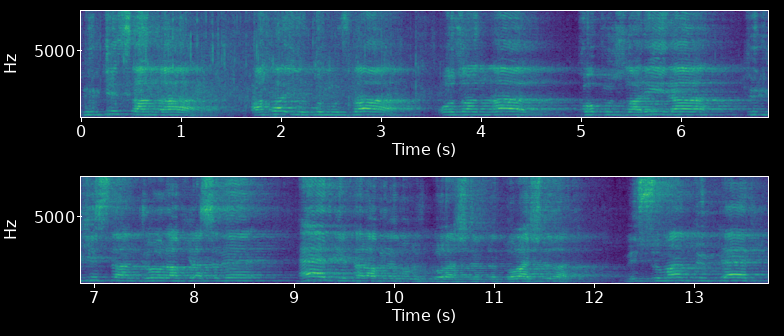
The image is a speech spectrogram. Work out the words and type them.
Türkistan'da, ata yurdumuzda ozanlar topuzlarıyla Türkistan coğrafyasını her bir tarafını dolaştırdı, dolaştılar. Müslüman Türkler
